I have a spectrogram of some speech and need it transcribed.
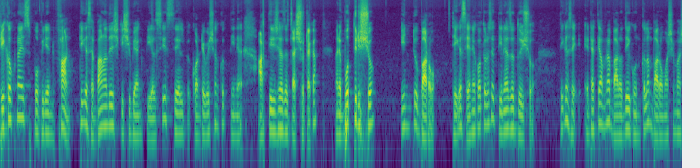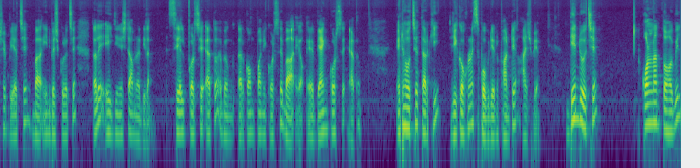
রিকগনাইজ প্রভিডেন্ট ফান্ড ঠিক আছে? বাংলাদেশ কৃষি ব্যাংক পিএলসি সেলফ কন্ট্রিবিউশন তিন আটত্রিশ হাজার চারশো টাকা মানে বত্রিশশো ইন্টু বারো। ঠিক আছে? এনে কত রয়েছে? তিন হাজার দুইশো। ঠিক আছে? এটাকে আমরা বারো দিয়ে গুণ করলাম, বারো মাসে মাসে পেয়েছে বা ইনভেস্ট করেছে। তাহলে এই জিনিসটা আমরা দিলাম। সেলফ করছে এত এবং তার কোম্পানি করছে বা ব্যাংক করছে এত। এটা হচ্ছে তার কি? রিকগনাইজ প্রভিডেন্ট ফান্ডে আসবে। দেন রয়েছে কল্যাণ তহবিল।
